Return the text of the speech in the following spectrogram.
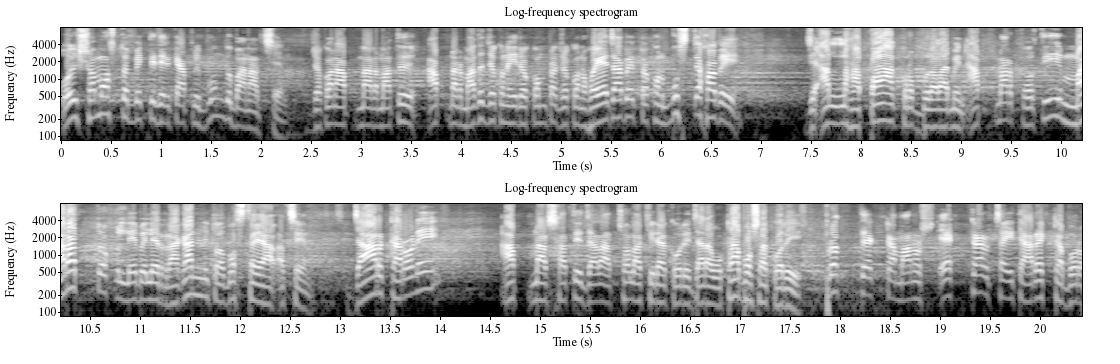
ওই সমস্ত ব্যক্তিদেরকে আপনি বন্ধু বানাচ্ছেন। যখন আপনার মাঝে আপনার মাঝে যখন এই রকমটা যখন হয়ে যাবে, তখন বুঝতে হবে যে আল্লাহ পাক রব্বুল আলমিন আপনার প্রতি মারাত্মক লেভেলের রাগান্বিত অবস্থায় আছেন। যার কারণে আপনার সাথে যারা চলাফেরা করে, যারা ওঠা বসা করে, প্রত্যেকটা মানুষ একটার চাইতে আরেকটা বড়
